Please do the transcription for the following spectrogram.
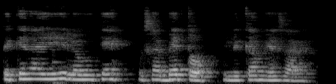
Te queda ahí y luego qué? O sea, Beto, y le cambias a,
